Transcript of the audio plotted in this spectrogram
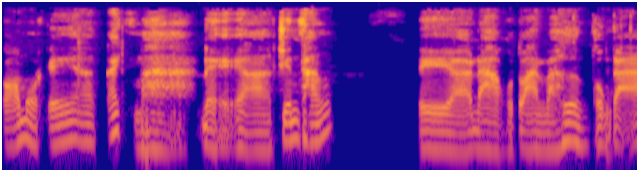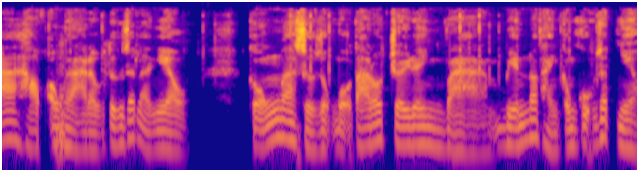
có một cái à, cách mà để uh, chiến thắng. Thì uh, Đào của Toàn và Hương cũng đã học ông già đầu tư rất là nhiều cũng uh, sử dụng bộ tarot trading và biến nó thành công cụ rất nhiều.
